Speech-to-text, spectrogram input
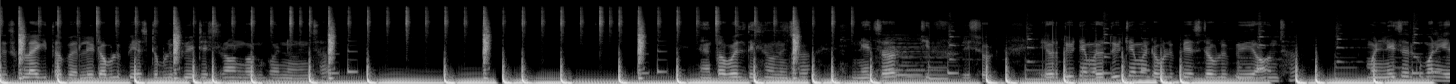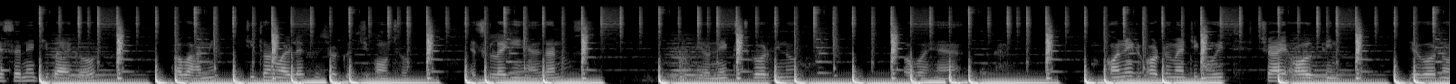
त्यसको लागि तपाईँहरूले डब्लुपिएस डब्लुपिए टेस्ट रन गर्नुपर्ने हुन्छ। यहाँ तपाईँले देख्नुहुनेछ नेचर चिफ रिसोर्ट। यो दुइटैमा यो दुइटैमा डब्लुपिएस डब्लुपिए अन छ। मैले नेचरको पनि यसरी नै टिपाएको हो। अब हामी चितवन वाइल्ड लाइफ रिसोर्टको टिपाउँछौँ यसको लागि यहाँ जानुहोस्। यो नेक्स्ट गरिदिनु। अब यहाँ connect automatic with try all pin यो गर्नु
